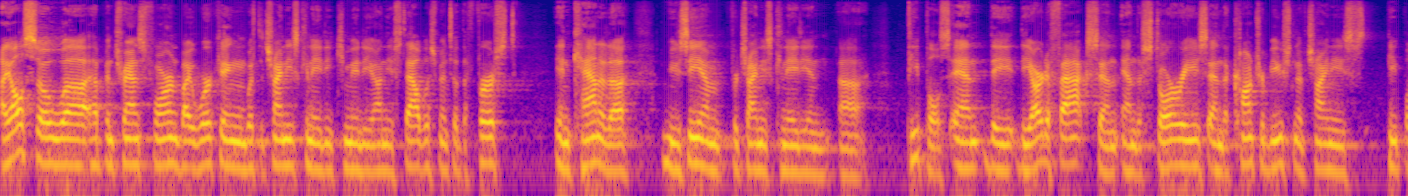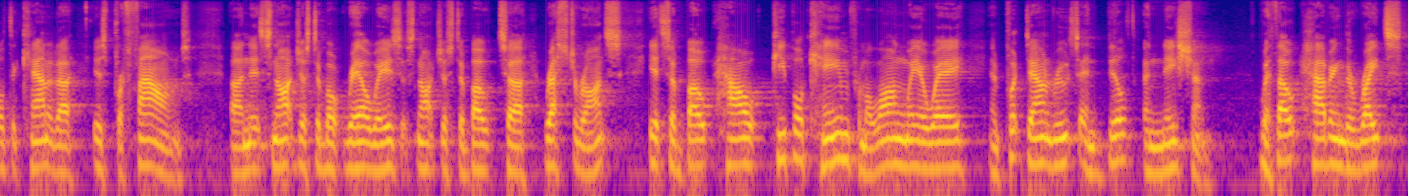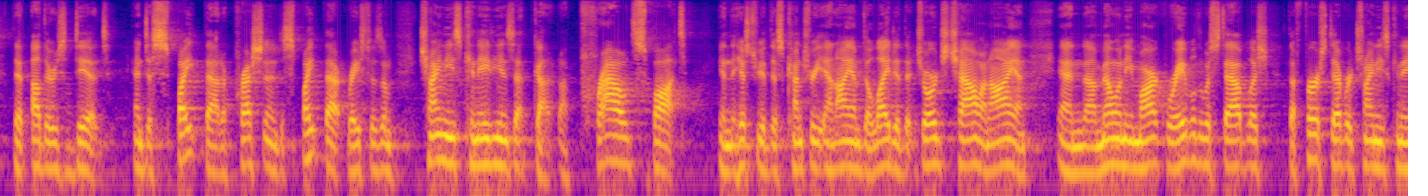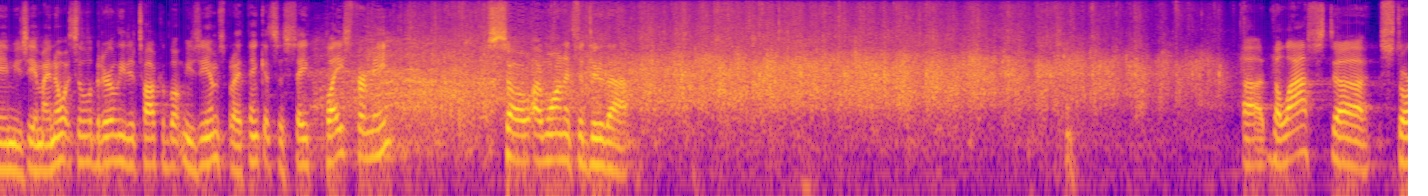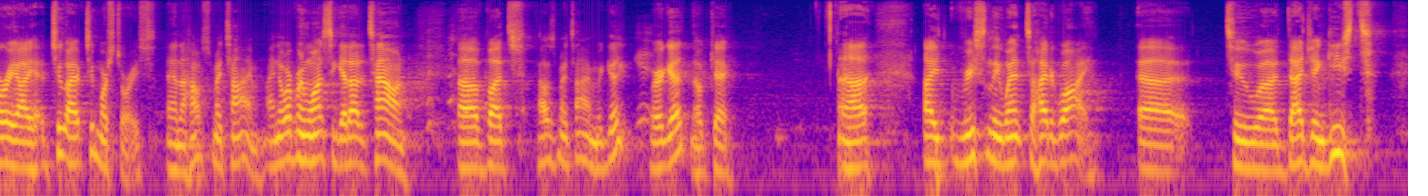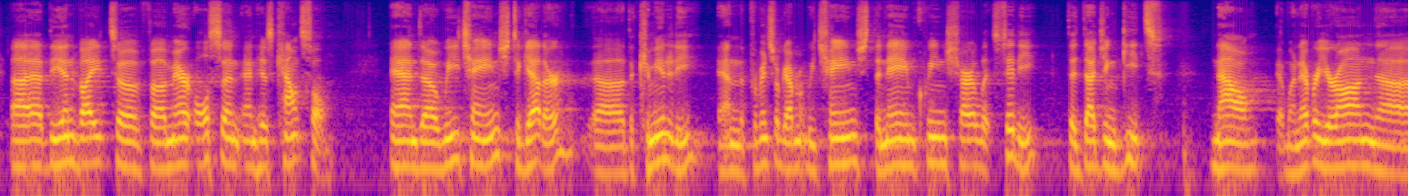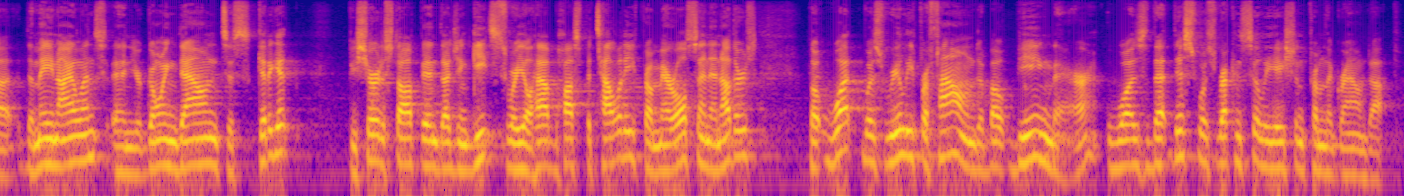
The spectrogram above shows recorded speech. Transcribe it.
I also uh, have been transformed by working with the Chinese Canadian community on the establishment of the first in Canada museum for Chinese Canadian uh, peoples. And the, the artifacts and, and the stories and the contribution of Chinese people to Canada is profound. And it's not just about railways, it's not just about uh, restaurants. It's about how people came from a long way away and put down roots and built a nation without having the rights that others did. And despite that oppression and despite that racism, Chinese Canadians have got a proud spot in the history of this country. And I am delighted that George Chow and I and, and uh, Melanie Mark were able to establish the first ever Chinese Canadian museum. I know it's a little bit early to talk about museums, but I think it's a safe place for me. So I wanted to do that. Uh, the last uh, story I have two, I have two more stories. And how's my time? I know everyone wants to get out of town, uh, but how's my time? We good? good. We're good? Okay. Uh, I recently went to Haida Gwaii, uh, to uh, Daajing Giids, uh, at the invite of uh, Mayor Olsen and his council. And uh, we changed together, the community and the provincial government, we changed the name Queen Charlotte City to Daajing Giids. Now, whenever you're on the main island and you're going down to Skidegate, be sure to stop in Daajing Giids, where you'll have hospitality from Mayor Olsen and others. But what was really profound about being there was that this was reconciliation from the ground up.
